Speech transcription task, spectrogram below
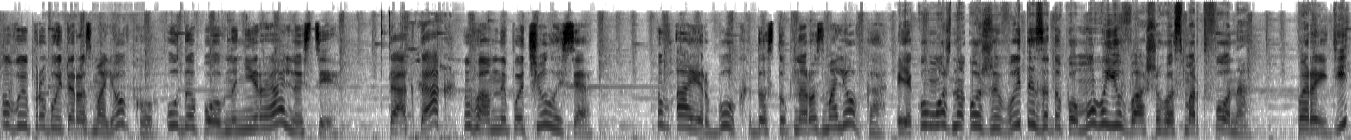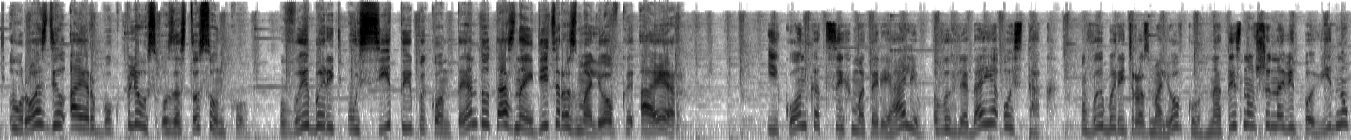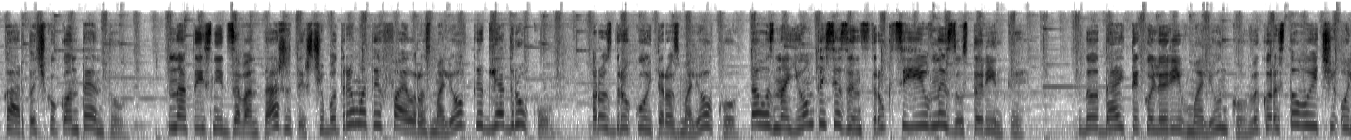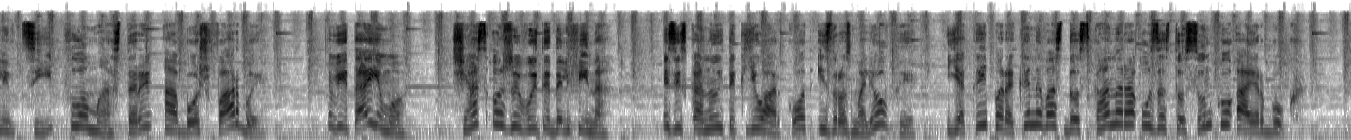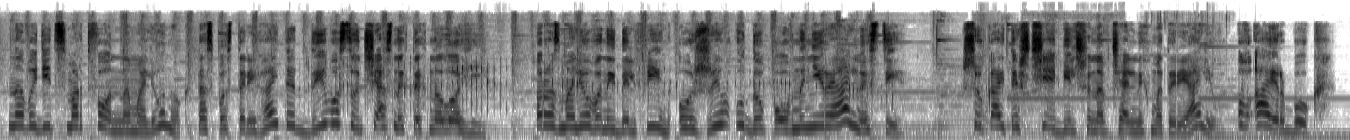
Випробуйте розмальовку у доповненій реальності. Так, так, вам не почулося. В Airbook доступна розмальовка, яку можна оживити за допомогою вашого смартфона. Перейдіть у розділ Airbook Plus у застосунку. Виберіть усі типи контенту та знайдіть розмальовки AR. Іконка цих матеріалів виглядає ось так: виберіть розмальовку, натиснувши на відповідну карточку контенту. Натисніть Завантажити, щоб отримати файл розмальовки для друку. Роздрукуйте розмальовку та ознайомтеся з інструкцією внизу сторінки. Додайте кольорів малюнку, використовуючи олівці, фломастери або ж фарби. Вітаємо! Час оживити дельфіна. Зіскануйте QR-код із розмальовки, який перекине вас до сканера у застосунку Airbook. Наведіть смартфон на малюнок та спостерігайте диво сучасних технологій. Розмальований дельфін ожив у доповненій реальності. Шукайте ще більше навчальних матеріалів в Airbook.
